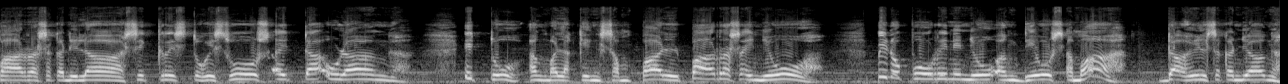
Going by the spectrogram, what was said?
Para sa kanila, si Kristo Jesus ay tao lang. Ito ang malaking sampal para sa inyo. Pinupuri ninyo ang Diyos Ama dahil sa kanyang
